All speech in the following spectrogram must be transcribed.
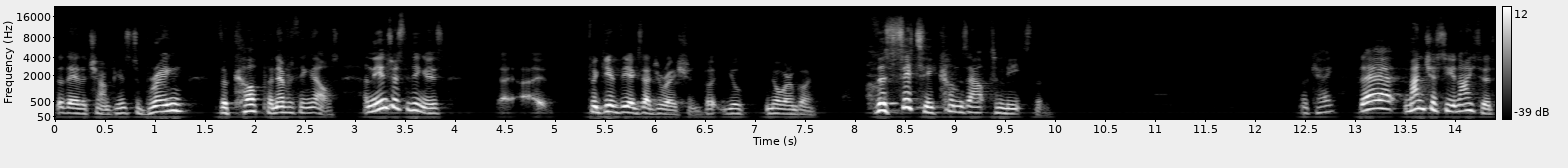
that they're the champions, to bring the cup and everything else. And the interesting thing is, uh, forgive the exaggeration, but you'll know where I'm going. The city comes out to meet them. Okay? They're, Manchester United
